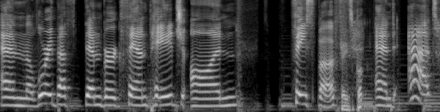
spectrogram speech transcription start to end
And the Lori Beth Denberg fan page on Facebook. Facebook. And at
